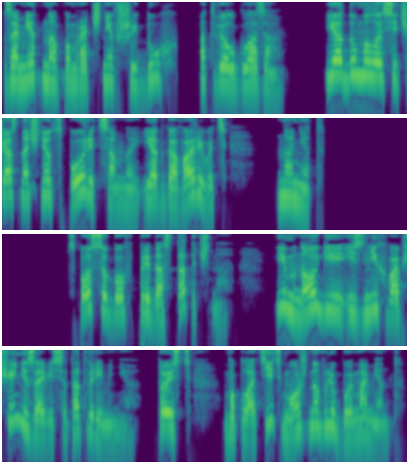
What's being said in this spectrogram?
Заметно помрачневший дух отвел глаза. Я думала, сейчас начнет спорить со мной и отговаривать, но нет. Способов предостаточно, и многие из них вообще не зависят от времени. То есть воплотить можно в любой момент.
